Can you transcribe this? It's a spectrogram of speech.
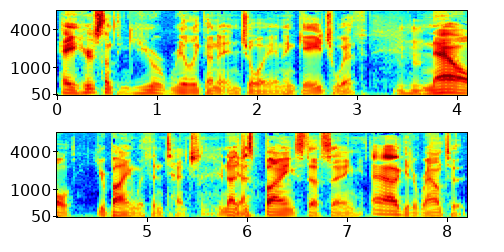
"Hey, here's something you're really going to enjoy and engage with." Now you're buying with intention. You're not Mm-hmm. Yeah. just buying stuff saying, ah, "I'll get around to it."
